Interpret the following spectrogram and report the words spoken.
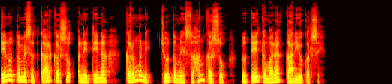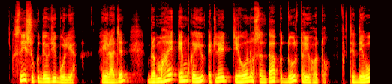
તેનો તમે સત્કાર કરશો અને તેના કર્મને જો તમે સહન કરશો, તો તે તમારા કાર્યો કરશે. શ્રી સુખદેવજી બોલ્યા હે રાજન, બ્રહ્માએ એમ કહ્યું એટલે જેઓનો સંતાપ દૂર થયો હતો, તે દેવો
